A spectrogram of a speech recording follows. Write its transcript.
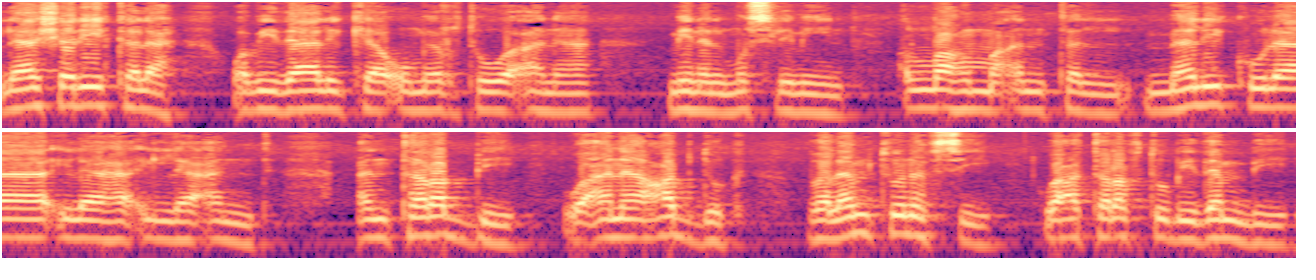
لا شريك له وبذلك أمرت وأنا من المسلمين. اللهم أنت الملك لا إله إلا أنت. أنت ربي وأنا عبدك. ظلمت نفسي واعترفت بذنبي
